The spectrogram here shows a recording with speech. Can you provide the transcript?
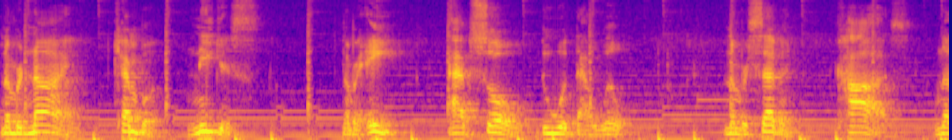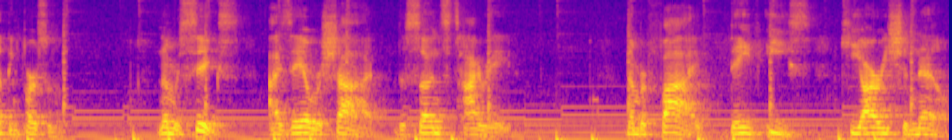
Number 9, Kemba, Negus. Number 8, Ab-Soul, Do What Thou Wilt. Number 7, Kaz, Nothing Personal. Number 6, Isaiah Rashad, The Sun's Tirade. Number 5, Dave East, Kairi Chanel.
